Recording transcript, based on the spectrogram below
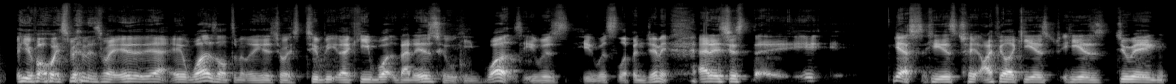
you've always been this way. It- yeah, it was ultimately his choice to be like he was. That is who he was. He was he was slipping Jimmy, and it's just. uh, It, yes, he is. I feel like he is. He is doing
